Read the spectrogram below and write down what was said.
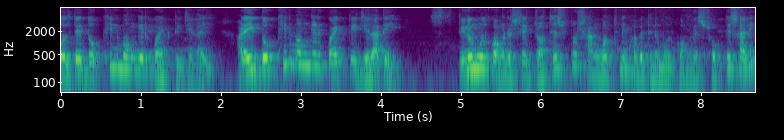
বলতে দক্ষিণবঙ্গের কয়েকটি জেলায়, আর এই দক্ষিণবঙ্গের কয়েকটি জেলাতেই তৃণমূল কংগ্রেসের যথেষ্ট সাংগঠনিকভাবে তৃণমূল কংগ্রেস শক্তিশালী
